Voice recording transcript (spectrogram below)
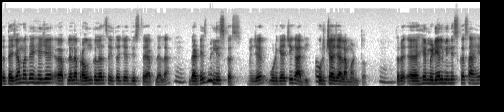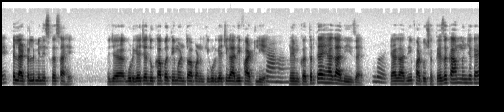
तर त्याच्यामध्ये हे जे आपल्याला ब्राऊन कलरचं इथं जे दिसतंय आपल्याला दॅट इज मिनिस्कस म्हणजे गुडघ्याची गादी खुर्च्या ज्याला म्हणतो. तर हे मिडियल मिनिस्कस आहे हे लॅटरल मिनिस्कस आहे. ज्या गुडघ्याच्या दुखापती म्हणतो आपण की गुडघ्याची गादी फाटली आहे. नेमकं तर त्या ह्या गादीज आहेत ह्या गादी फाटू शकते. याचं काम म्हणजे काय?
